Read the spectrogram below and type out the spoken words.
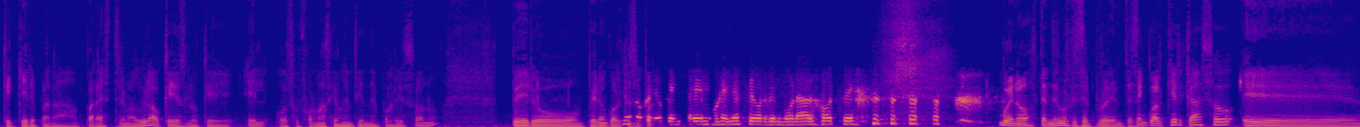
que quiere para, para Extremadura o qué es lo que él o su formación entiende por eso, ¿no? Pero, pero en cualquier Yo no creo que entremos en ese orden moral, José. bueno, tendremos que ser prudentes. En cualquier caso, eh,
